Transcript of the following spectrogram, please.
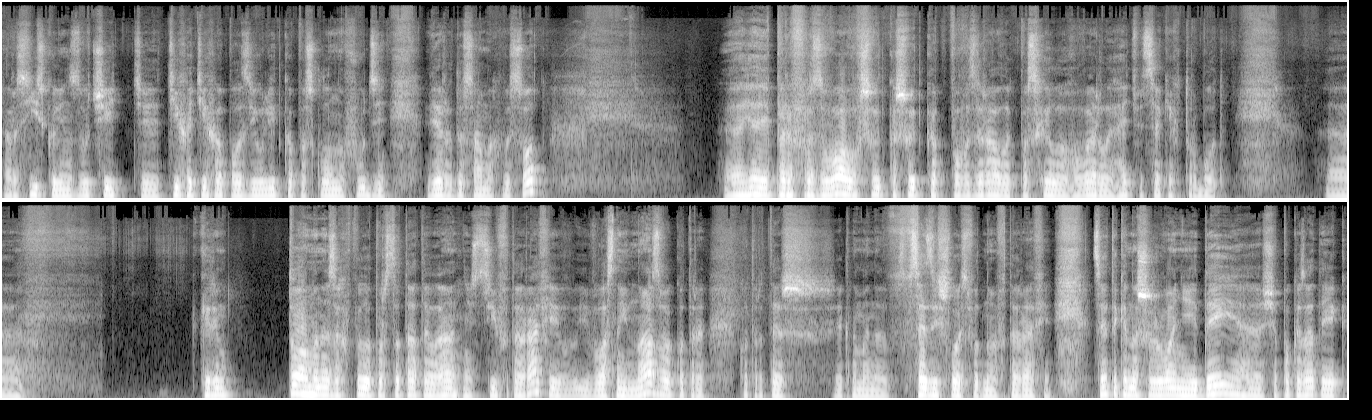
Російською він звучить е, Тихо-тихо ползи улітка по склону Фудзі вверх до самих висот. Е, Я її перефразував, швидко-швидко повзирав по схилу Говерли геть від всяких турбот. Е, Крім того, мене захопила простота та елегантність цієї фотографії, і, власне, і назва, котре, котре теж, як на мене, все зійшлось в одній фотографії. Це таке нашарування ідей, щоб показати, як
